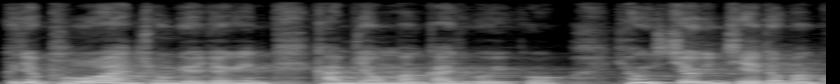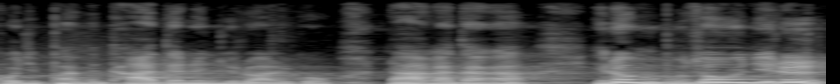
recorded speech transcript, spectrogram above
그저 부호한 종교적인 감정만 가지고 있고 형식적인 제도만 고집하면 다 되는 줄 알고 나아가다가 이런 무서운 일을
